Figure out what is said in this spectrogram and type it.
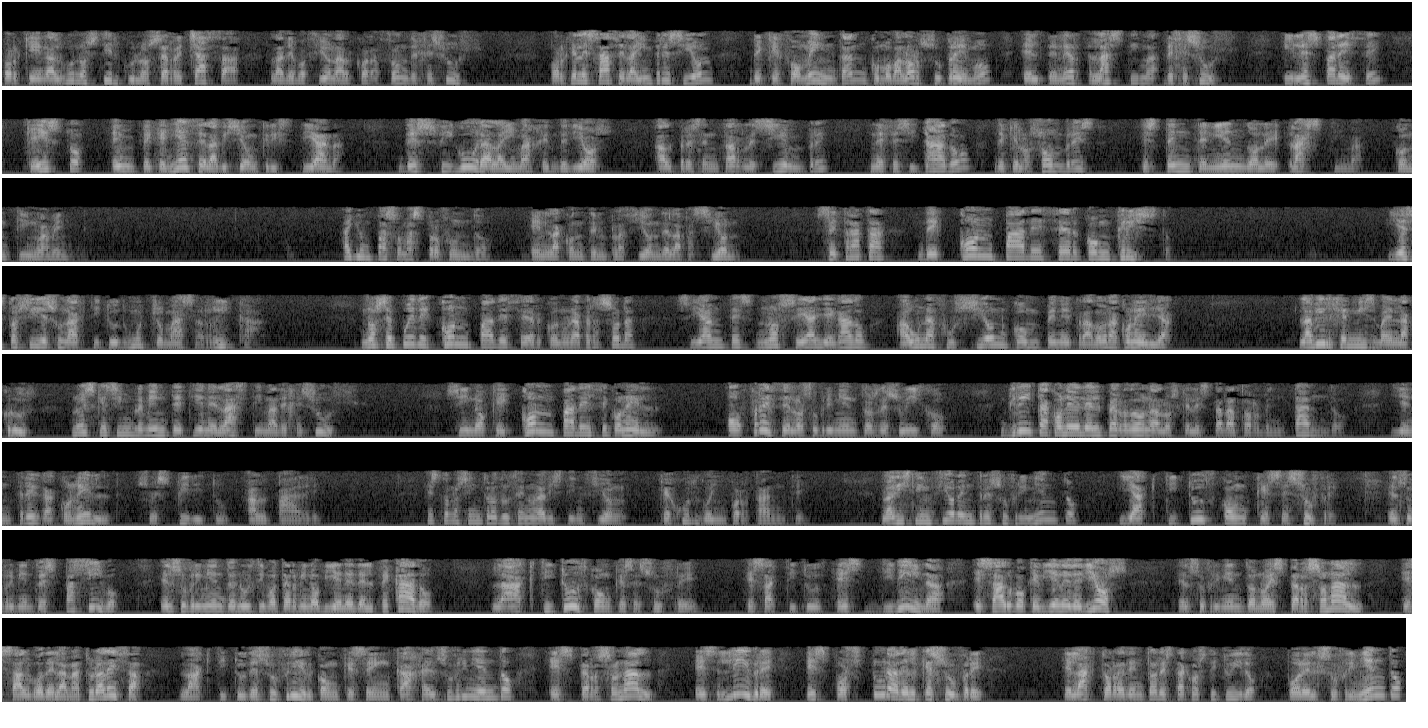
porque en algunos círculos se rechaza la devoción al corazón de Jesús, porque les hace la impresión de que fomentan como valor supremo el tener lástima de Jesús, y les parece que esto empequeñece la visión cristiana, desfigura la imagen de Dios al presentarle siempre necesitado de que los hombres estén teniéndole lástima continuamente. Hay un paso más profundo en la contemplación de la pasión. Se trata de compadecer con Cristo. Y esto sí es una actitud mucho más rica. No se puede compadecer con una persona si antes no se ha llegado a una fusión compenetradora con ella. La Virgen misma en la cruz no es que simplemente tiene lástima de Jesús, sino que compadece con él, ofrece los sufrimientos de su Hijo, grita con él el perdón a los que le están atormentando y entrega con él su espíritu al Padre. Esto nos introduce en una distinción que juzgo importante, la distinción entre sufrimiento y actitud con que se sufre. El sufrimiento es pasivo, el sufrimiento en último término viene del pecado. La actitud con que se sufre, esa actitud es divina, es algo que viene de Dios. El sufrimiento no es personal, es algo de la naturaleza. La actitud de sufrir con que se encaja el sufrimiento es personal, es libre, es postura del que sufre. El acto redentor está constituido por el sufrimiento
